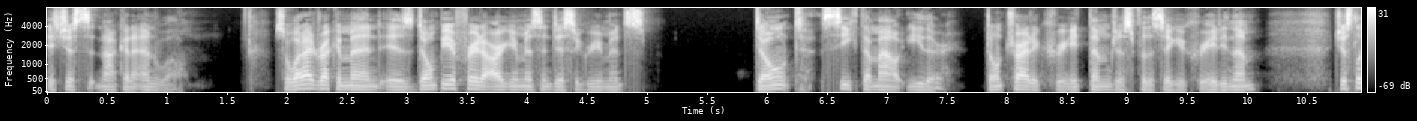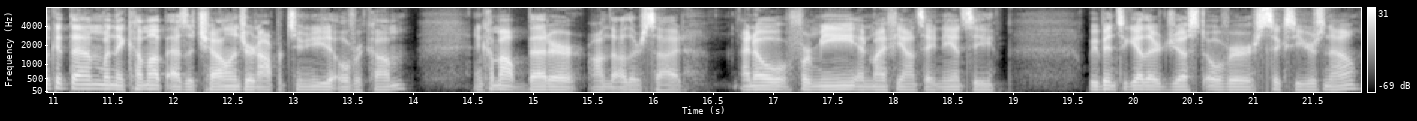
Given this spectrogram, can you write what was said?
it's just not going to end well. So what i'd recommend is don't be afraid of arguments and disagreements don't seek them out either. Don't try to create them just for the sake of creating them. Just look at them when they come up as a challenge or an opportunity to overcome and come out better on the other side. I know for me and my fiance Nancy, we've been together just over six years now.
